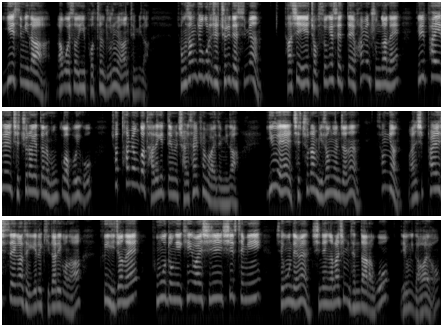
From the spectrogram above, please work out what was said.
이해했습니다 라고 해서 이 버튼을 누르면 됩니다. 정상적으로 제출이 됐으면 다시 접속했을 때 화면 중간에 1파일을 제출하겠다는 문구가 보이고 첫 화면과 다르기 때문에 잘 살펴봐야 됩니다. 이후에 제출한 미성년자는 성년 만 18세가 되기를 기다리거나 그 이전에 부모 동의 KYC 시스템이 제공되면 진행을 하시면 된다라고 내용이 나와요.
